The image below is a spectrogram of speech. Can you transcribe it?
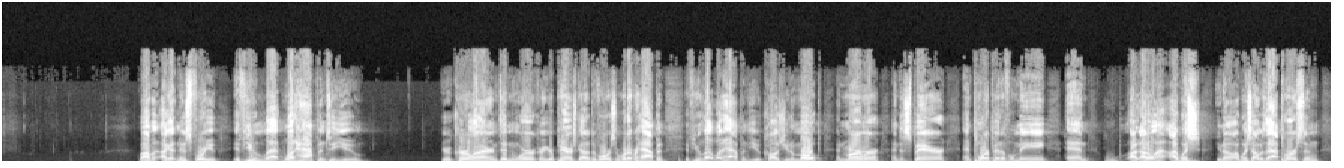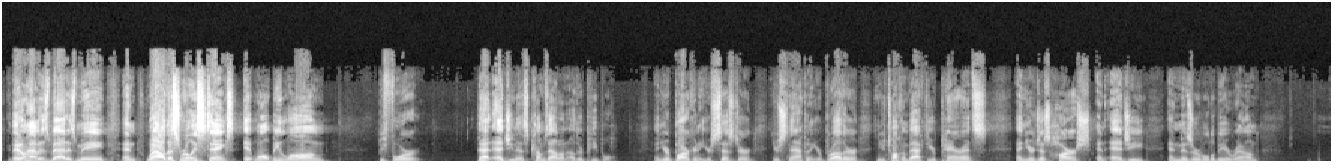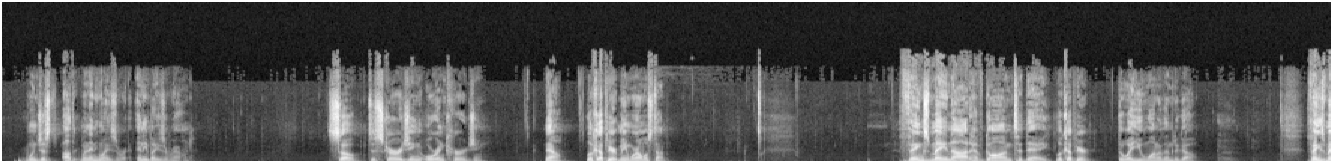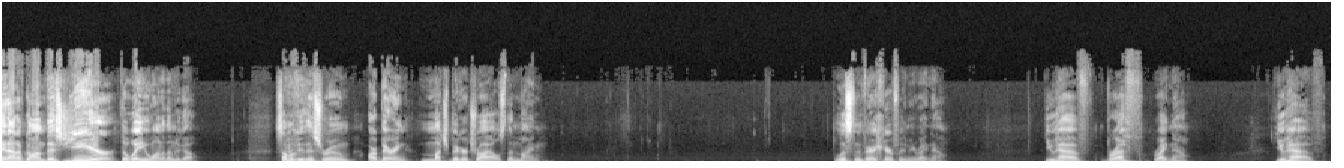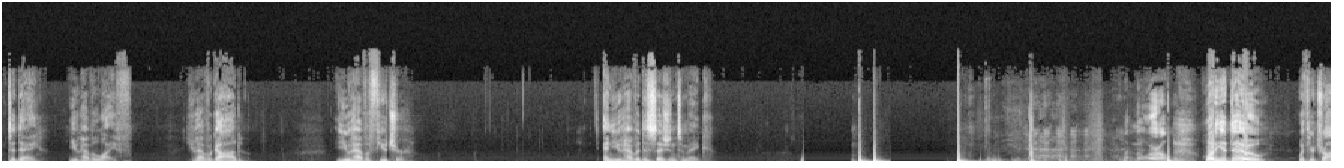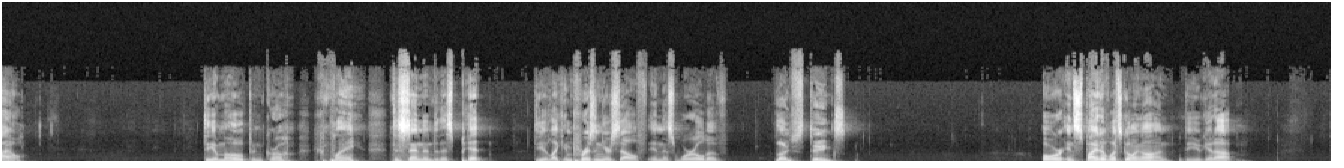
Well, I got news for you. If you let what happened to you, your curling iron didn't work, or your parents got a divorce, or whatever happened, if you let what happened to you cause you to mope and murmur and despair and poor pitiful me, and I, I don't, I wish, you know, I wish I was that person. They don't have it as bad as me, and wow, this really stinks. It won't be long before that edginess comes out on other people, and you're barking at your sister, you're snapping at your brother, and you're talking back to your parents and you're just harsh and edgy and miserable to be around when just other, when anybody's around, anybody's around. So, discouraging or encouraging. Now, look up here at me, and we're almost done. Things may not have gone today, look up here, the way you wanted them to go. Things may not have gone this year the way you wanted them to go. Some of you in this room are bearing much bigger trials than mine. Listen very carefully to me right now. You have breath right now. You have today. You have a life. You have a God. You have a future. And you have a decision to make. what in the world? What do you do with your trial? Do you mope and grow, complain? Descend into this pit? Do you like imprison yourself in this world of life stinks? Or, in spite of what's going on, do you get up,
